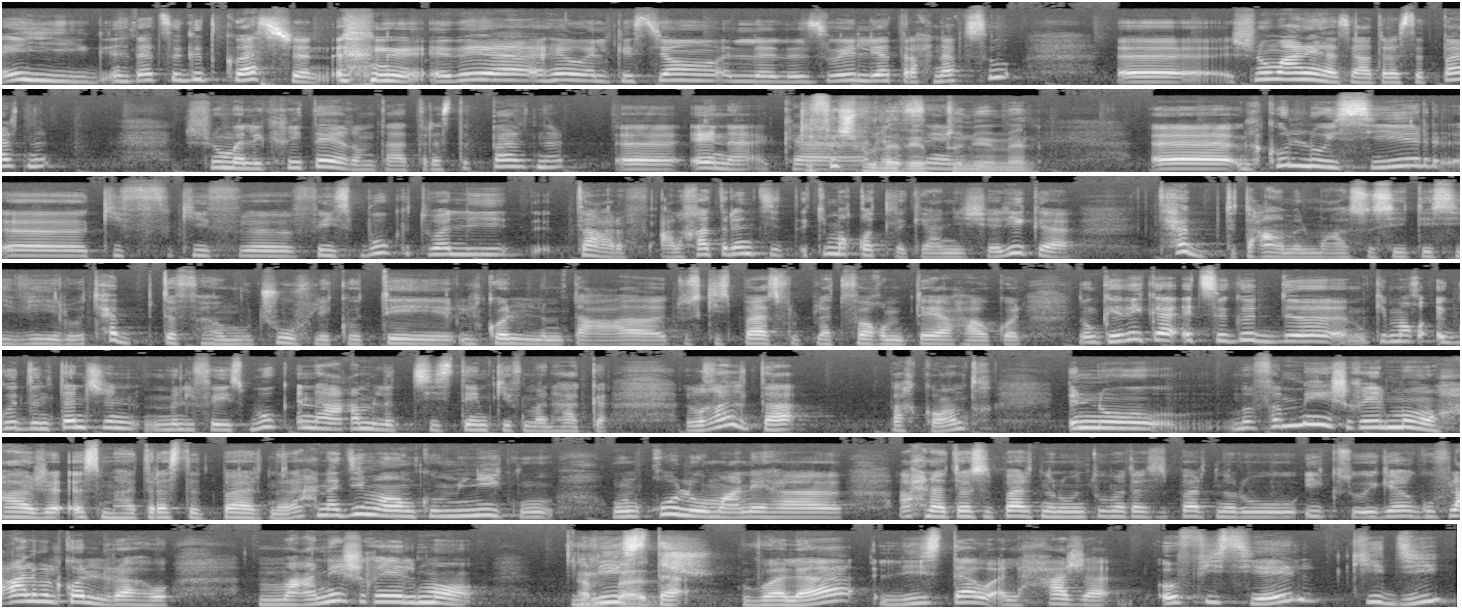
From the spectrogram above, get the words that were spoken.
إي that's a good question هذا هو ال question السؤال اللي يطرح نفسه. uh, شنو معناها ساعة trusted partner شنو هما les critères نتاع trusted partner أنا ك كيفاش l'avez obtenu مال آه الكل يصير آه كيف كيف فيسبوك تولي تعرف. على خاطر انت كما قلت لك يعني شركه تحب تتعامل مع société civile وتحب تفهم وتشوف les côtés الكل نتاع tout ce qui se passe في ال platform نتاعها وكل. donc هذيك it's a good كيما good intention من الفيسبوك إنها عملت système كيف من هكا. الغلطة par contre إنه ما فماش vraiment حاجة اسمها trusted partner إحنا ديما on communique ونقولوا معناها إحنا trusted partner وأنتم trusted partner و X و Y وفي العالم الكل راهو. معناش vraiment ليستا voilà ليستا والحاجة officielle qui dit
